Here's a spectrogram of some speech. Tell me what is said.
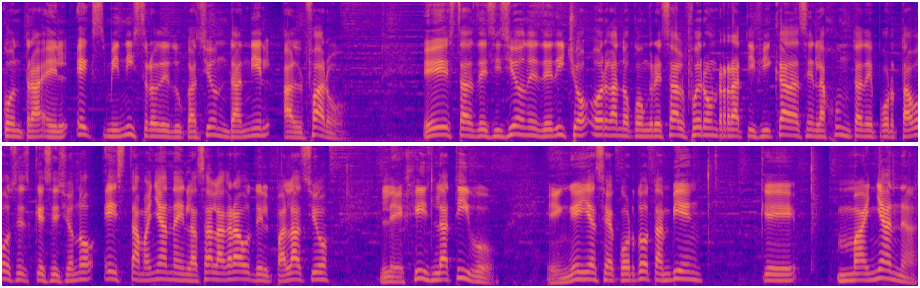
contra el ex ministro de Educación Daniel Alfaro. Estas decisiones de dicho órgano congresal fueron ratificadas en la Junta de Portavoces que sesionó esta mañana en la Sala Grau del Palacio Legislativo. En ella se acordó también que mañana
